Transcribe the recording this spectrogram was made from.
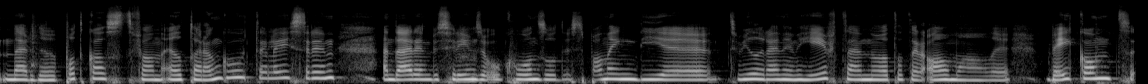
naar de podcast van El Tarango te luisteren. En daarin beschreven ze ook gewoon zo de spanning die eh, het wielrennen heeft en wat dat er allemaal bij komt.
